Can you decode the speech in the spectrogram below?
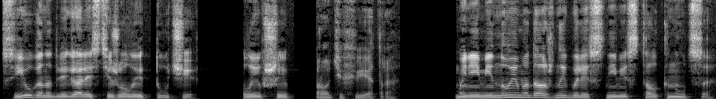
С юга надвигались тяжелые тучи, плывшие против ветра мы неминуемо должны были с ними столкнуться.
